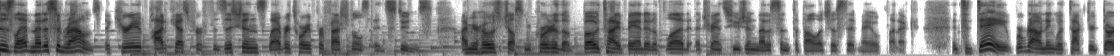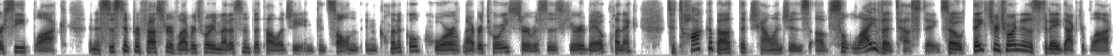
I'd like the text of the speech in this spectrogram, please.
is Lab Medicine Rounds, a curated podcast for physicians, laboratory professionals, and students. I'm your host, Justin Kreuter, the bow tie bandit of blood, a transfusion medicine pathologist at Mayo Clinic. And today we're rounding with Dr. Darcy Block, an assistant professor of laboratory medicine pathology and consultant in clinical core laboratory services here at Mayo Clinic, to talk about the challenges of saliva testing. So thanks for joining us today, Dr. Block.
